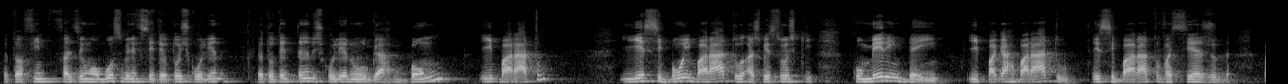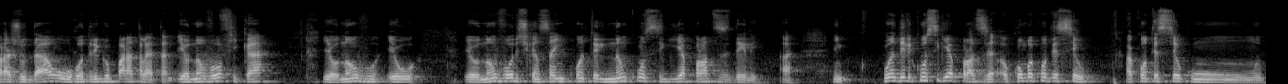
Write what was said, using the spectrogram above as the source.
Eu estou afim de fazer um almoço beneficente. Eu estou escolhendo, eu estou tentando escolher um lugar bom e barato. E esse bom e barato, as pessoas que comerem bem e pagar barato, esse barato vai ser ajuda, para ajudar o Rodrigo para atleta. Eu não vou ficar, eu não vou, eu, eu não vou descansar enquanto ele não conseguir a prótese dele. Ah, quando ele conseguir a prótese, como aconteceu? Aconteceu com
